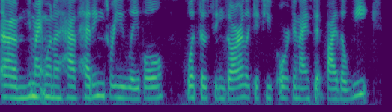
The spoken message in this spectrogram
Um, you might want to have headings where you label what those things are, like if you've organized it by the week,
